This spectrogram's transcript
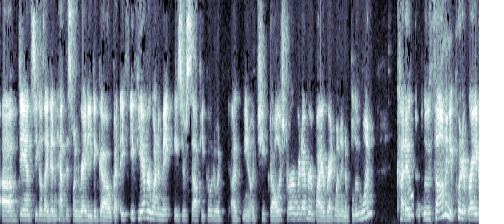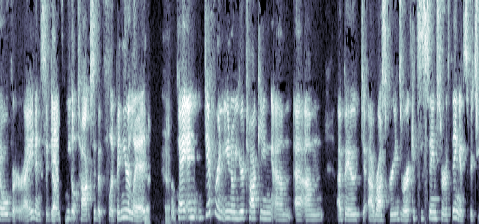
of Dan Siegel's. I didn't have this one ready to go, but if, if you ever want to make these yourself, you go to a, a, you know a cheap dollar store or whatever and buy a red one and a blue one. Cut out the blue thumb and you put it right over, right? And so Dan yep. Siegel talks about flipping your lid. Yeah, yeah. Okay, and different. You know, you're talking um, uh, um, about uh, Ross Greene's work. It's the same sort of thing. It's it's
